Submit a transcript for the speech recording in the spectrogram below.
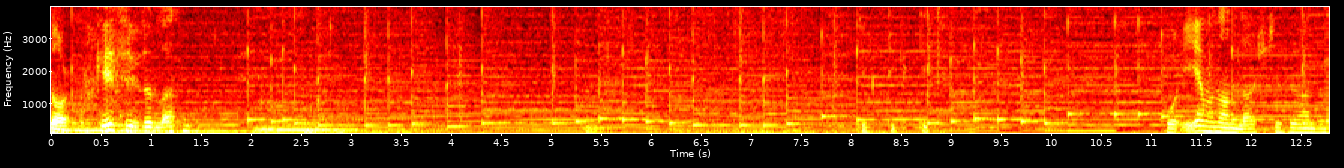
Lol. Geht's hier wieder lang? Tick, tick, tick. Wo er man anlascht, das ist ja Wahnsinn.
